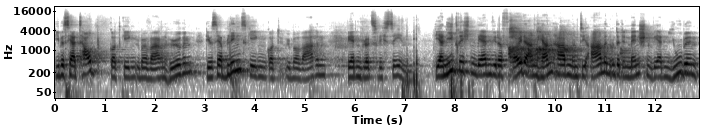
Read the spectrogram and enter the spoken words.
die bisher taub Gott gegenüber waren, hören, die bisher blind gegen Gott über waren, werden plötzlich sehen. Die Erniedrigten werden wieder Freude am Herrn haben und die Armen unter den Menschen werden jubeln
